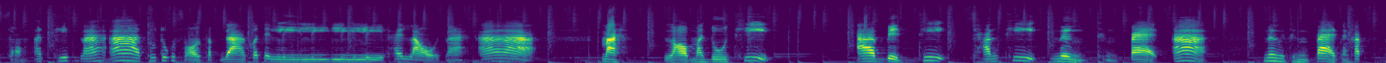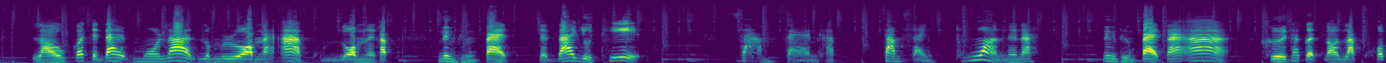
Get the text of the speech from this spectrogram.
ๆ 2 อาทิตย์นะ อ่า ทุกๆ 2 สัปดาห์ก็จะรีรีรีรีให้เรานะ อ่า มา เรามาดูที่อาบิดที่ชั้นที่1ถึง8อ่า1ถึง8นะครับ เราก็จะได้โมล่ารวมๆนะ อ่า ผมรวมเลยครับ1ถึง8จะได้อยู่ที่3แสนครับ3แสนทั่วเลยนะ1ถึง8นะ อ่า คือถ้าเกิดเรารับครบ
